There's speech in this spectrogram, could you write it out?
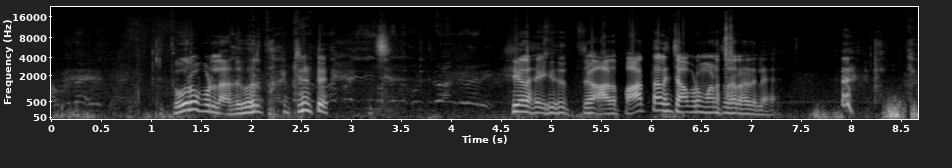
அப்படிதான் இருக்கு தூர போடல அது ஒரு தட்டு இல்லை இது அதை பார்த்தாலே சாப்பிட மனசு வராதுல. அடி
